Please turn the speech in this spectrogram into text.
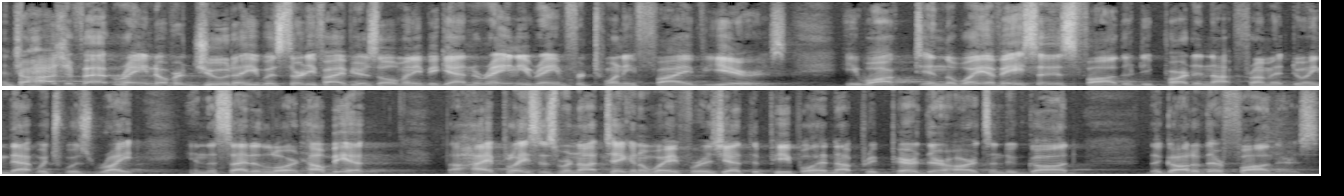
And Jehoshaphat reigned over Judah. He was 35 years old when he began to reign. He reigned for 25 years. He walked in the way of Asa his father, departed not from it, doing that which was right in the sight of the Lord. Howbeit, the high places were not taken away, for as yet the people had not prepared their hearts unto God, the God of their fathers.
